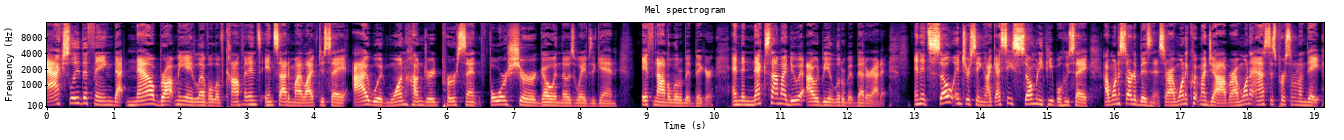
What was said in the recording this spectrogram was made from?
actually the thing that now brought me a level of confidence inside of my life to say I would 100% for sure go in those waves again, if not a little bit bigger. And the next time I do it, I would be a little bit better at it. And it's so interesting. Like I see so many people who say, I want to start a business or I want to quit my job or I want to ask this person on a date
